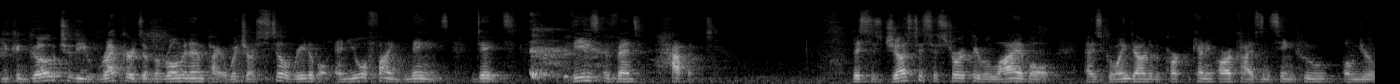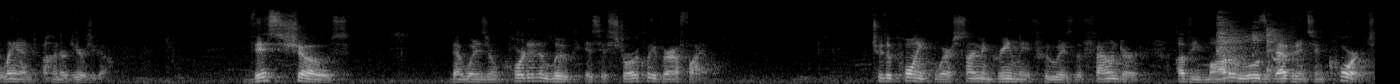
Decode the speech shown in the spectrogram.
you can go to the records of the Roman Empire, which are still readable, and you will find names, dates. These events happened. This is just as historically reliable as going down to the Parker County archives and seeing who owned your land 100 years ago. This shows that what is recorded in Luke is historically verifiable to the point where Simon Greenleaf, who is the founder of the Modern Rules of Evidence in Court,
